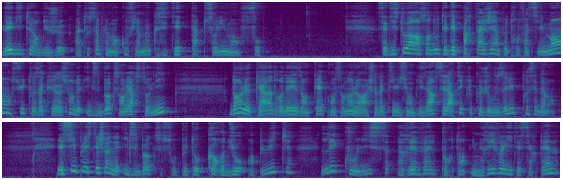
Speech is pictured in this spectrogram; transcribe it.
l'éditeur du jeu a tout simplement confirmé que c'était absolument faux. Cette histoire a sans doute été partagée un peu trop facilement suite aux accusations de Xbox envers Sony. Dans le cadre des enquêtes concernant le rachat d'Activision Blizzard. C'est l'article que je vous ai lu précédemment. Et si PlayStation et Xbox sont plutôt cordiaux en public, les coulisses révèlent pourtant une rivalité certaine,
